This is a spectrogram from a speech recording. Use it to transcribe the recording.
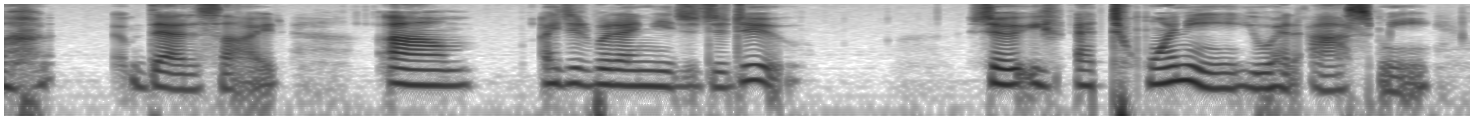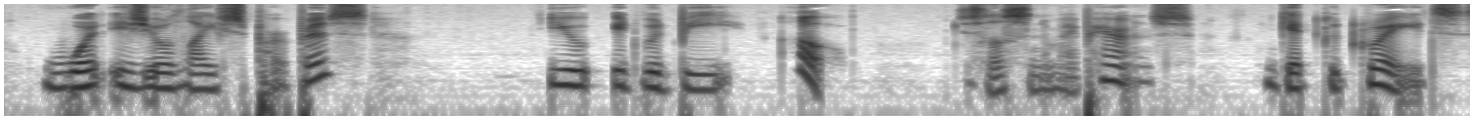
that aside, um, I did what I needed to do. So if at 20 you had asked me, what is your life's purpose? You, it would be, oh, just listen to my parents, get good grades,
